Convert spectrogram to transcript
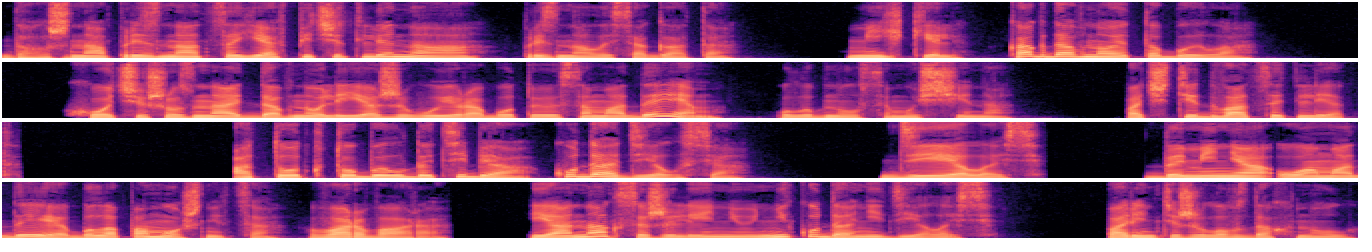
«Должна признаться, я впечатлена», — призналась Агата. «Михкель, как давно это было?» «Хочешь узнать, давно ли я живу и работаю с Амадеем?» — улыбнулся мужчина. «Почти двадцать лет». «А тот, кто был до тебя, куда делся?» «Делась. До меня у Амадея была помощница, Варвара, и она, к сожалению, никуда не делась». Парень тяжело вздохнул.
